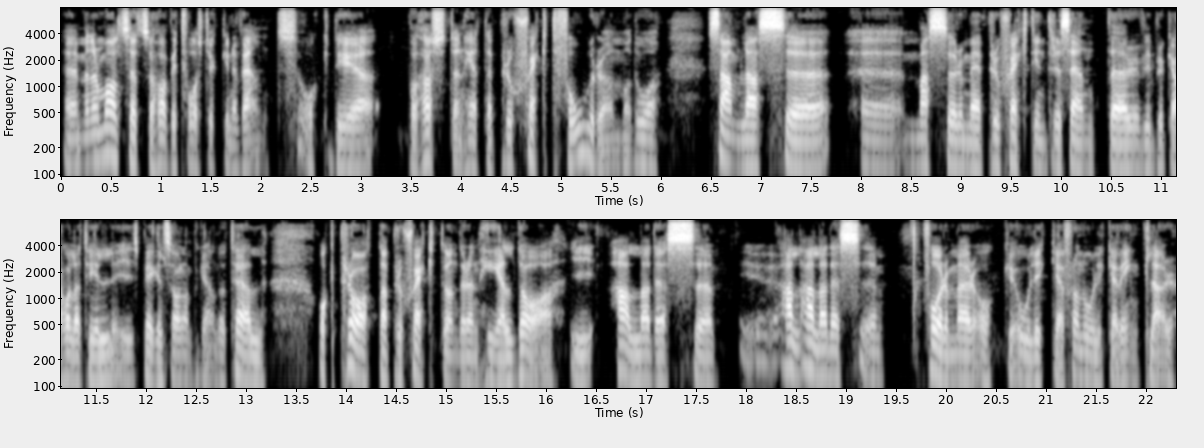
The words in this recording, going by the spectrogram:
Men normalt sett så har vi två stycken event och det på hösten heter Projektforum och då samlas Eh, massor med projektintressenter. Vi brukar hålla till i Spegelsalen på Grand Hotel och prata projekt under en hel dag i alla dess, eh, all, alla dess eh, former och olika, från olika vinklar.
